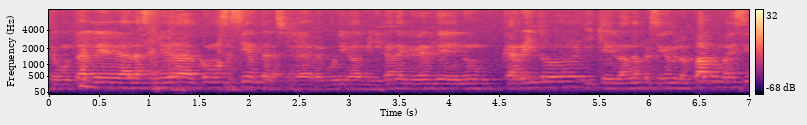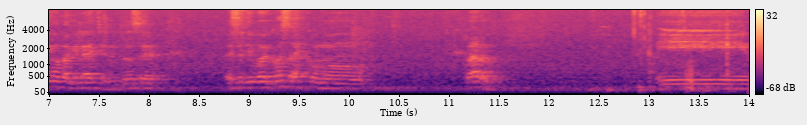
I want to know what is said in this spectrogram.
Preguntarle a la señora cómo se siente, la señora de República Dominicana que vende en un carrito y que lo andan persiguiendo los papos más encima para que la echen. Entonces, ese tipo de cosas es como raro. Y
